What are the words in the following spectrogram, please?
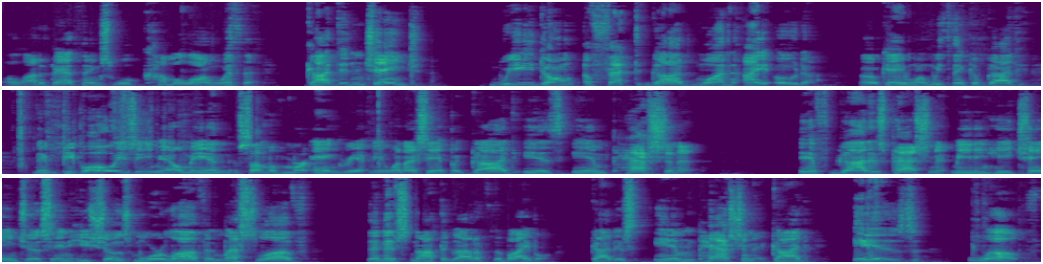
a lot of bad things will come along with it. God didn't change. We don't affect God one iota. Okay, when we think of God, people always email me, and some of them are angry at me when I say it, but God is impassionate. If God is passionate, meaning he changes and he shows more love and less love, then it's not the God of the Bible. God is impassionate. God is love.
